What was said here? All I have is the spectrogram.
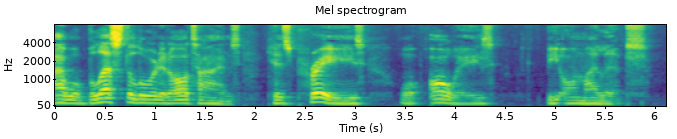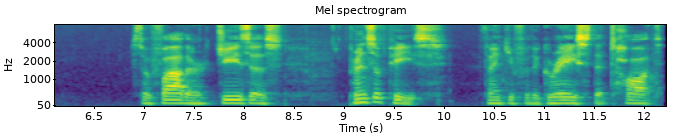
I will bless the Lord at all times, his praise will always be on my lips. So, Father, Jesus, Prince of Peace, thank you for the grace that taught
